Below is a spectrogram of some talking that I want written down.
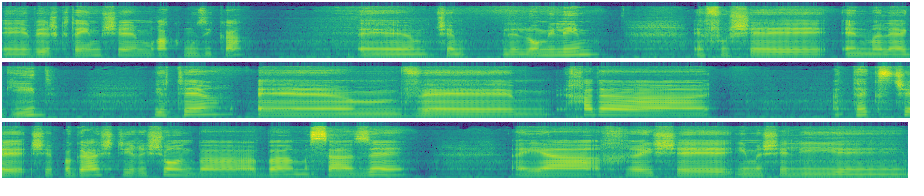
אה, ויש קטעים שהם רק מוזיקה, אה, שהם ללא מילים, איפה שאין מה להגיד יותר. אה, ואחד ה... הטקסט ש, שפגשתי ראשון ב- במסע הזה, היה אחרי שאימא שלי, אה,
